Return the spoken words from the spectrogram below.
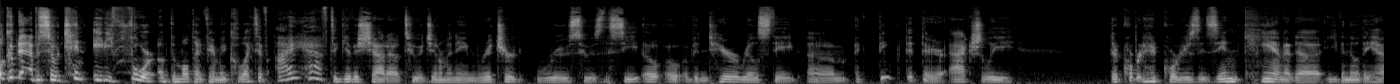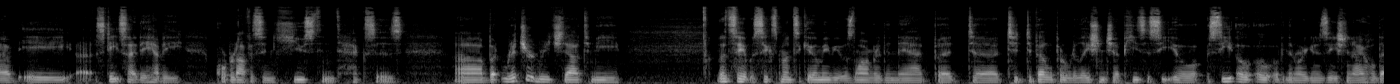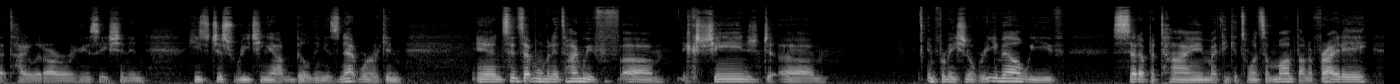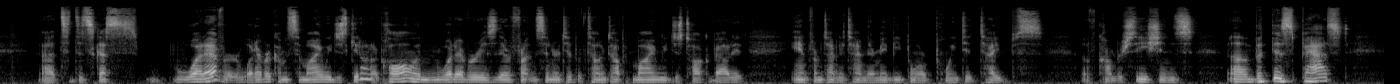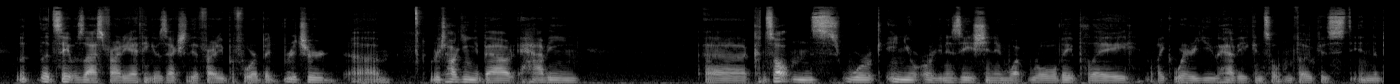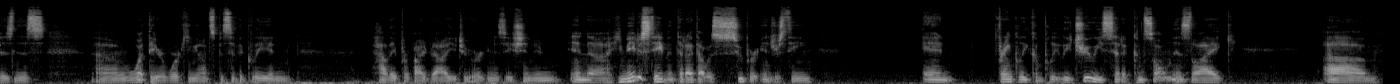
Welcome to episode 1084 of the Multifamily Collective. I have to give a shout out to a gentleman named Richard Roos, who is the COO of Interior Real Estate. Um, I think that they're actually, their corporate headquarters is in Canada, even though they have a uh, stateside, they have a corporate office in Houston, Texas. Uh, but Richard reached out to me let's say it was six months ago, maybe it was longer than that, but uh, to develop a relationship, he's a CEO, COO of an organization. I hold that title at our organization, and he's just reaching out and building his network. And and since that moment in time, we've um, exchanged um, information over email. We've set up a time. I think it's once a month on a Friday. Uh, to discuss whatever, whatever comes to mind. We just get on a call, and whatever is there front and center, tip of tongue, top of mind, we just talk about it and from time to time there may be more pointed types of conversations. Um, but this past, let, us say it was last Friday, I think it was actually the Friday before, but Richard, um, we were talking about having uh, consultants work in your organization and what role they play, like where you have a consultant focused in the business, uh, what they are working on specifically, and how they provide value to your organization. And, and uh, he made a statement that I thought was super interesting and frankly completely true. He said a consultant is like um,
